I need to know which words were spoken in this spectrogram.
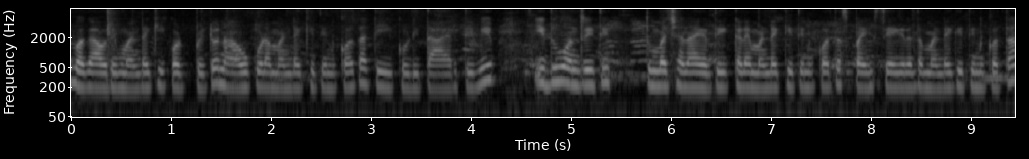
ಇವಾಗ ಅವ್ರಿಗೆ ಮಂಡಕ್ಕಿ ಕೊಟ್ಬಿಟ್ಟು ನಾವು ಕೂಡ ಮಂಡಕ್ಕಿ ತಿನ್ಕೋತಾ ಟೀ ಕುಡಿತಾ ಇರ್ತೀವಿ. ಇದು ಒಂದು ರೀತಿ ತುಂಬ ಚೆನ್ನಾಗಿರುತ್ತೆ. ಈ ಕಡೆ ಮಂಡಕ್ಕಿ ತಿನ್ಕೋತಾ ಸ್ಪೈಸಿಯಾಗಿರೋಂಥ ಮಂಡಕ್ಕಿ ತಿನ್ಕೋತಾ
